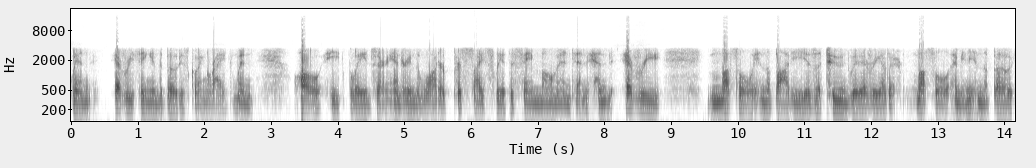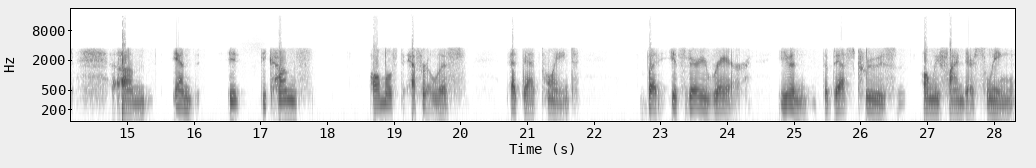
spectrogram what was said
when everything in the boat is going right, when all eight blades are entering the water precisely at the same moment, and, and every muscle in the body is attuned with every other muscle, I mean, in the boat. Um, and it becomes almost effortless at that point, but it's very rare. Even the best crews only find their swing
